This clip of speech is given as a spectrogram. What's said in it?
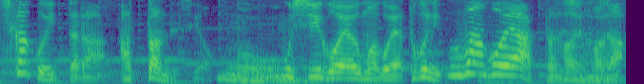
近く行ったらあったんですよ。うん。牛小屋馬小屋特に馬小屋あったんですよ、まだ、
